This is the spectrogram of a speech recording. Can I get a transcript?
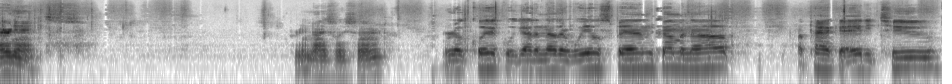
Larry Nance. Pretty nicely centered. Real quick, we got another wheel spin coming up. A pack of 82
